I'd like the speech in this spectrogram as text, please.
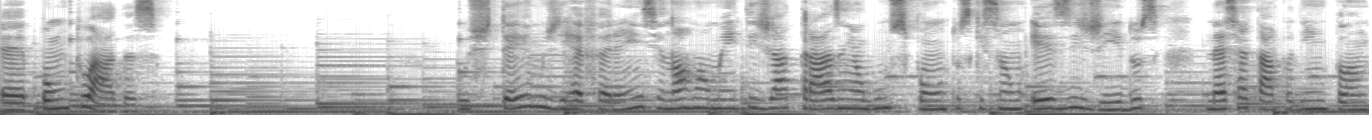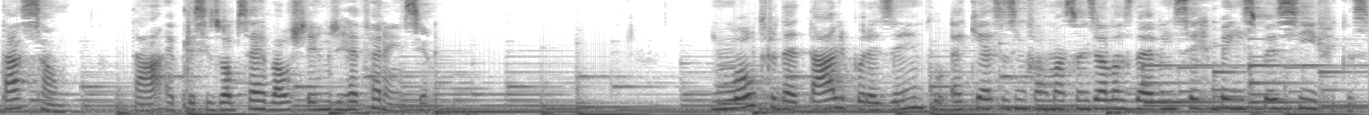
é, pontuadas os termos de referência normalmente já trazem alguns pontos que são exigidos nessa etapa de implantação, tá? É preciso observar os termos de referência. E um outro detalhe, por exemplo, é que essas informações elas devem ser bem específicas.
